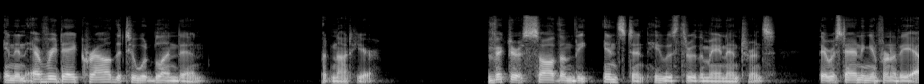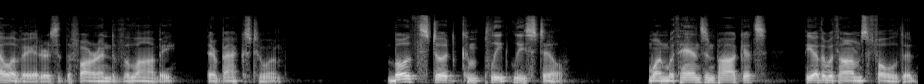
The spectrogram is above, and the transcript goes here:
In an everyday crowd, the two would blend in. But not here. Victor saw them the instant he was through the main entrance. They were standing in front of the elevators at the far end of the lobby, their backs to him. Both stood completely still, one with hands in pockets, the other with arms folded,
